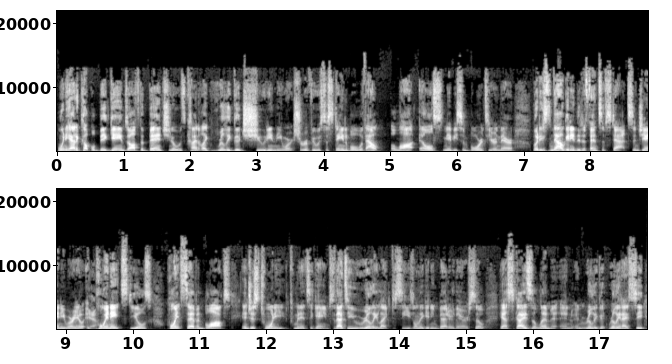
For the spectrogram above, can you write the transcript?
when he had a couple big games off the bench, you know, it was kind of like really good shooting. They weren't sure if it was sustainable without a lot else, maybe some boards here and there. But he's now getting the defensive stats in January. You know, yeah. 0.8 steals, 0.7 blocks in just 20 minutes a game. So that's what you really like to see. He's only getting better there. So yeah, sky's the limit and, and really good, really nice to see.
